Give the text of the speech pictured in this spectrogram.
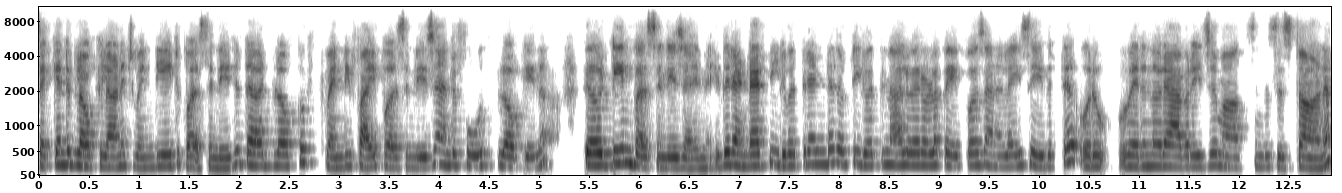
സെക്കൻഡ് ബ്ലോക്കിലാണ് twenty eight percentage third block twenty five percentage and fourth ബ്ലോക്കിൽ നിന്ന് തേർട്ടീൻ പെർസെന്റേജ് ആയിരുന്നു. ഇത് രണ്ടായിരത്തി ഇരുപത്തിരണ്ട് തൊട്ട് ഇരുപത്തിനാല് വരെയുള്ള പേപ്പേഴ്സ് അനലൈസ് ചെയ്തിട്ട് ഒരു വരുന്ന ഒരു ആവറേജ് മാർക്സിന്റെ സിസ്റ്റം ആണ്.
